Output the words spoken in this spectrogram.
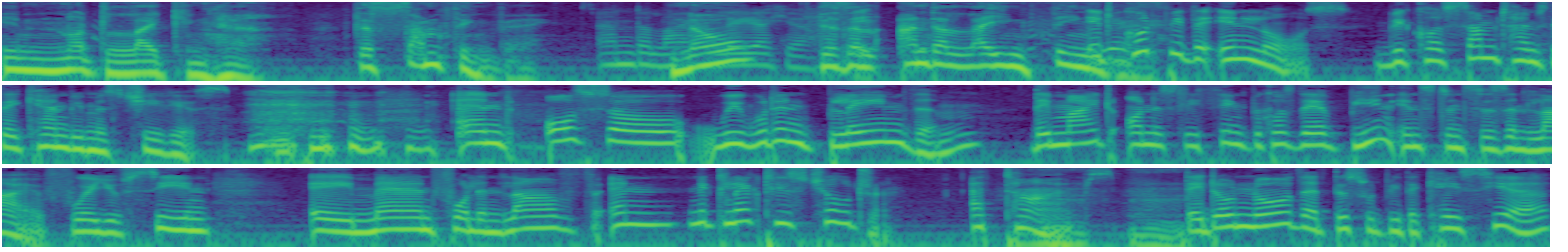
in not liking her, there's something there. Underlying no, layer here. there's an underlying thing. It there. could be the in laws because sometimes they can be mischievous. and also, we wouldn't blame them. They might honestly think because there have been instances in life where you've seen a man fall in love and neglect his children at times. Mm-hmm. They don't know that this would be the case here,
